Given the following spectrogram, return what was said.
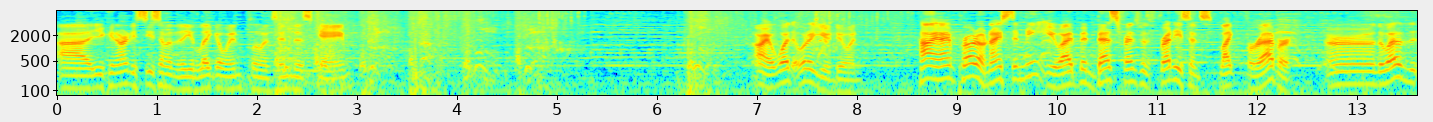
uh, you can already see some of the Lego influence in this game. All right, what what are you doing? Hi, I'm Proto. Nice to meet you. I've been best friends with Freddy since like forever. Uh, the weather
